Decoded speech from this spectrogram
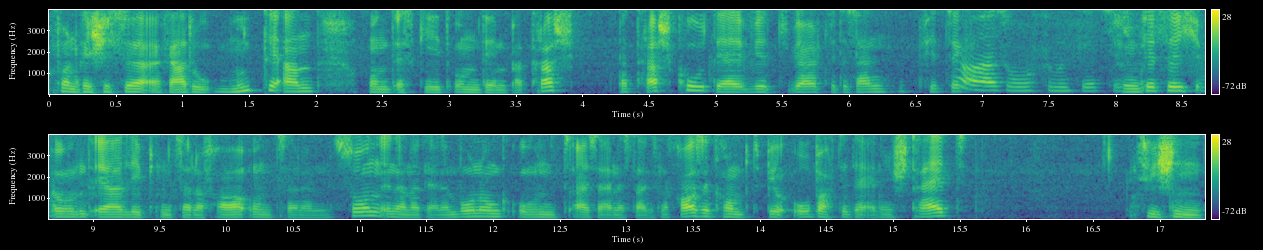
von Regisseur Radu Muntean und es geht um den Patrasch, Patraschku, der wird, wie alt wird er sein? 40? Ja, so 45. 45 Ja. und er lebt mit seiner Frau und seinem Sohn in einer kleinen Wohnung und als er eines Tages nach Hause kommt, beobachtet er einen Streit zwischen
